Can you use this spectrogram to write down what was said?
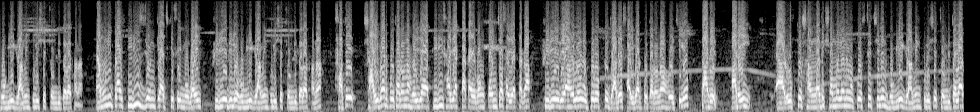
হুগলি গ্রামীণ পুলিশের চণ্ডীতলা থানা। এমনই প্রায় তিরিশ জনকে আজকে সেই মোবাইল ফিরিয়ে দিল হুগলি গ্রামীণ পুলিশের চণ্ডীতলা থানা। সাথে সাইবার প্রতারণা হয়ে যাওয়া তিরিশ হাজার টাকা এবং পঞ্চাশ হাজার টাকা ফিরিয়ে দেওয়া হলো উপরোক্ত যাদের সাইবার প্রতারণা হয়েছিল তাদের। আর এই, আর উক্ত সাংবাদিক সম্মেলনে উপস্থিত ছিলেন হুগলি গ্রামীণ পুলিশের চণ্ডীতলার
